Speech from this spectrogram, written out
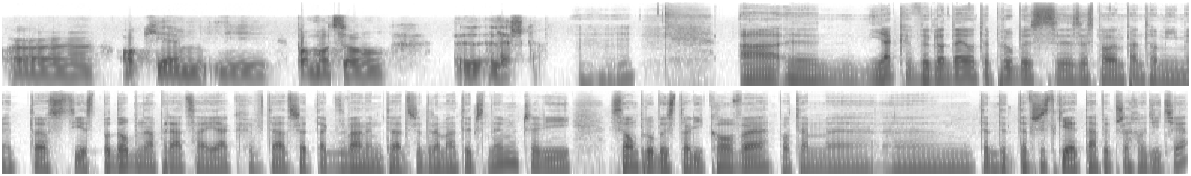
yy, okiem i pomocą Leszka. Mhm. A y, jak wyglądają te próby z zespołem pantomimy? To jest podobna praca jak w teatrze tak zwanym teatrze dramatycznym, czyli są próby stolikowe, potem e, e, te, te wszystkie etapy przechodzicie?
